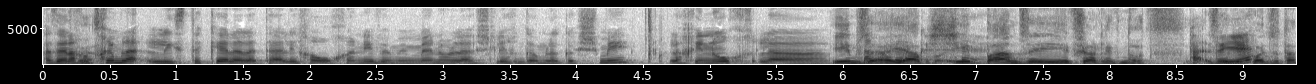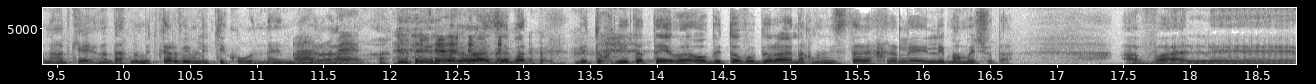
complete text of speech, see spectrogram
אז אנחנו ו- צריכים לה- להסתכל על התהליך הרוחני וממנו להשליך גם לגשמי, לחינוך, ל... אם זה היה, קשה. אם פעם זה אי אפשר לבנות. פ- זה יהיה? בכל זאת, כן, אנחנו מתקרבים לתיקון, אין אה, ברירה. אין ברירה, זה בת- בתוכנית הטבע, או בטוב או ברע, אנחנו נצטרך לממש אותה. אבל אה,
